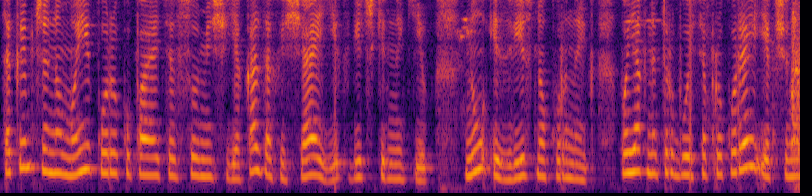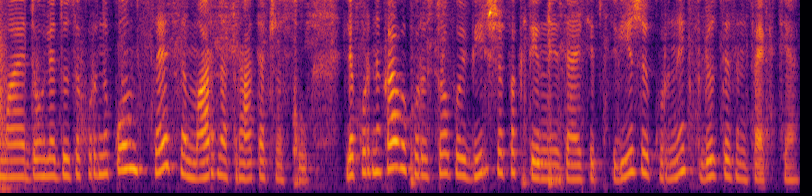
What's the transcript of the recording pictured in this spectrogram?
Таким чином, мої кури купаються в суміші, яка захищає їх від шкідників. Ну і звісно, курник. Бо як не турбуйся про курей, якщо немає догляду за курником, все це марна трата часу. Для курника використовую більш ефективний засіб свіжий курник плюс дезінфекція.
